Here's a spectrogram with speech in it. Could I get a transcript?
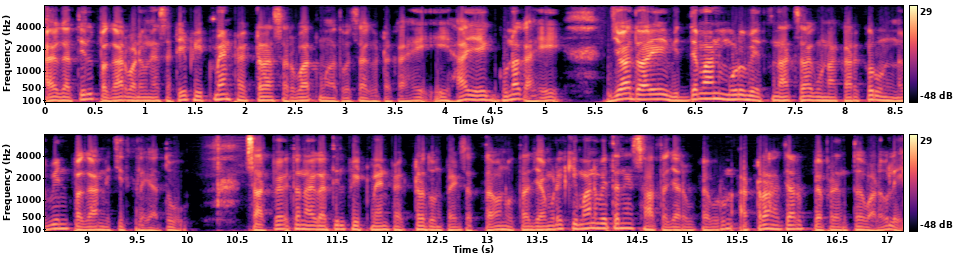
आयोगातील पगार वाढवण्यासाठी फिटमॅन फॅक्टर हा सर्वात महत्त्वाचा घटक आहे. हा एक गुणक आहे ज्याद्वारे विद्यमान मूळ वेतनाचा गुणाकार करून नवीन पगार निश्चित केला जातो. सातव्या वेतन आयोगातील फिटमॅन फॅक्टर दोन पॉईंट सत्तावन्न होता ज्यामुळे किमान वेतन हे सात हजार रुपयावरून अठरा हजार रुपयापर्यंत वाढवले.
